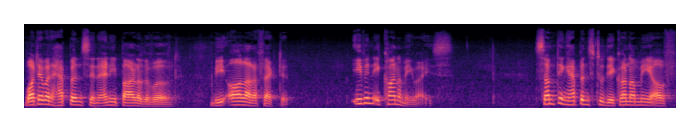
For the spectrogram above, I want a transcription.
Whatever happens in any part of the world, we all are affected even economy wise. Something happens to the economy of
